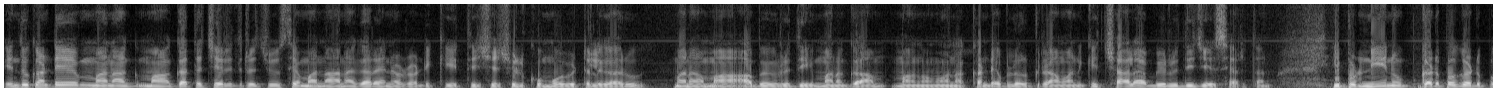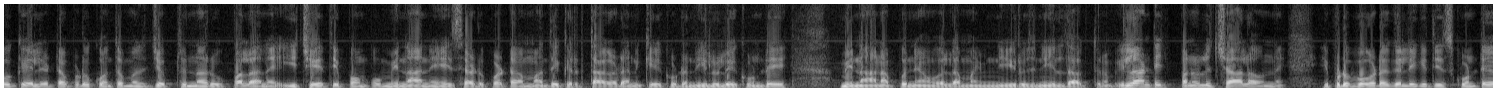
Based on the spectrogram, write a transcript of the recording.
ఎందుకంటే మన మా గత చరిత్ర చూస్తే మా నాన్నగారు అయినటువంటి కీర్తి శిష్యులు కొమ్ము విఠల్ గారు మన మా అభివృద్ధి మన గ్రామ మన మన కండేబలూరు గ్రామానికి చాలా అభివృద్ధి చేశారు తను. ఇప్పుడు నేను గడప గడపకి వెళ్ళేటప్పుడు కొంతమంది చెప్తున్నారు పలానా ఈ చేతి పంపు మీ నాన్న వేసాడు పట మా దగ్గర తాగడానికి కూడా నీళ్ళు లేకుండే మీ నాన్న పుణ్యం వల్ల మేము ఈరోజు నీళ్ళు తాగుతున్నాం. ఇలాంటి పనులు చాలా ఉన్నాయి. ఇప్పుడు బొగడగల్లికి తీసుకుంటే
